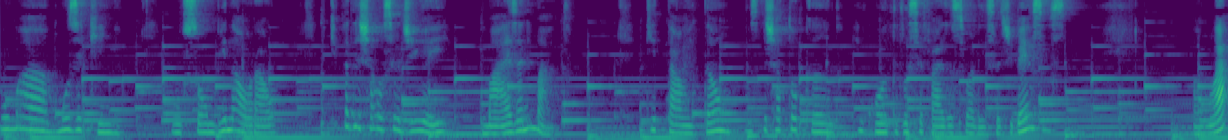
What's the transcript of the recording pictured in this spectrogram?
uma musiquinha, um som binaural que vai deixar o seu dia aí mais animado. Que tal então você deixar tocando enquanto você faz a sua lista de bênçãos? Vamos lá?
